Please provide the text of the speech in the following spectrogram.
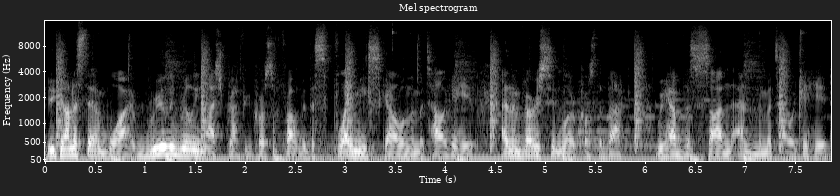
you can understand why. Really, really nice graphic across the front with this flaming skull and the Metallica hit, and then very similar across the back. We have the sun and the Metallica hit.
